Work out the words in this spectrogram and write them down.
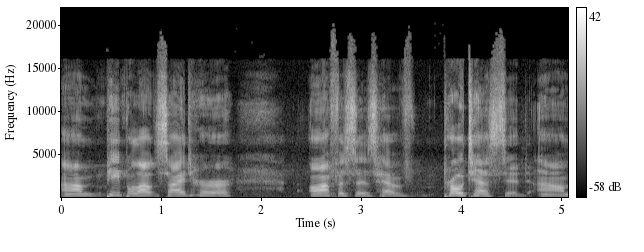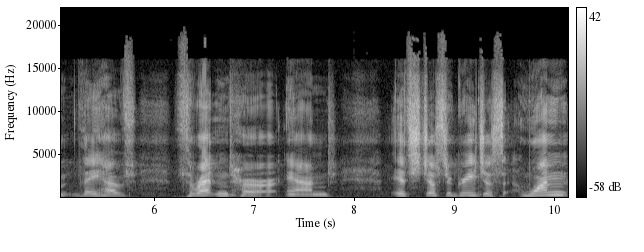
Um, people outside her offices have protested. Um, they have threatened her, and it's just egregious. One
